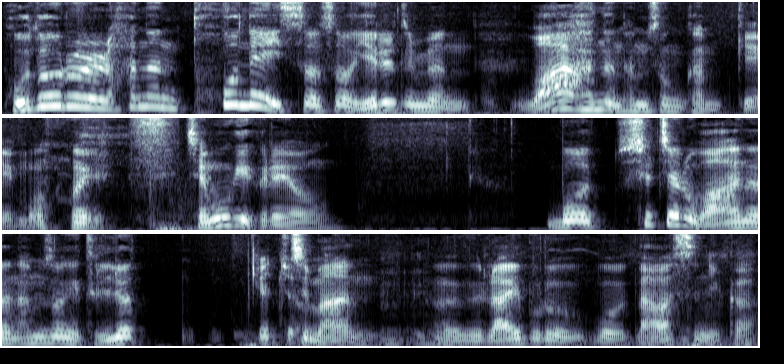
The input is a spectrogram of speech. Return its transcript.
보도를 하는 톤에 있어서 예를 들면 와 하는 함성과 함께 뭐 제목이 그래요. 뭐 실제로 와 하는 함성이 들렸 그렇죠. 했지만 음, 어, 라이브로 뭐 나왔으니까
